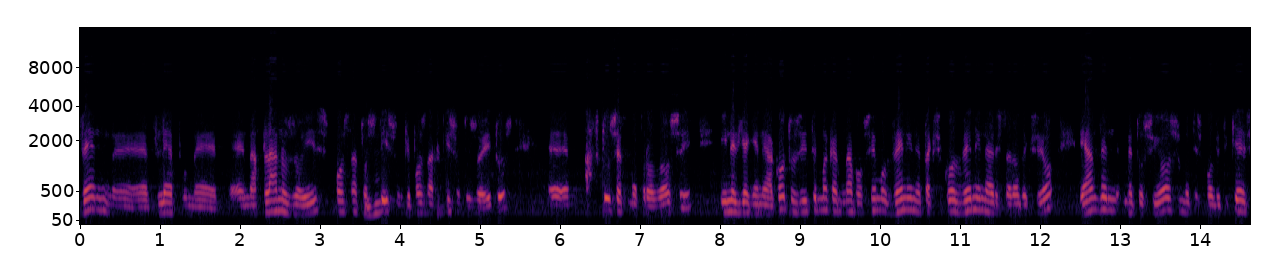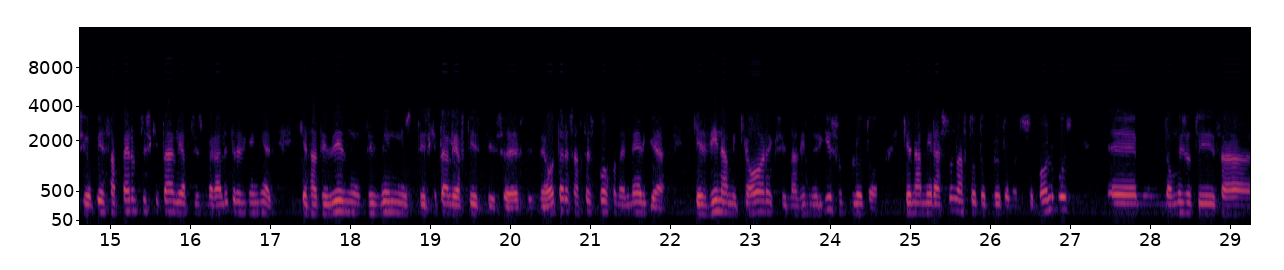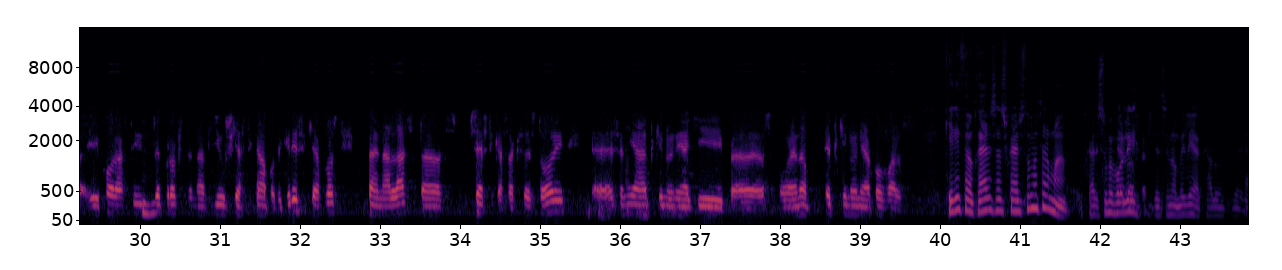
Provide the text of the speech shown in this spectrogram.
δεν ε, βλέπουν ε, ένα πλάνο ζωής, πώς να το στήσουν και πώς να χτίσουν τη ζωή τους. Ε, αυτούς έχουμε προδώσει. Είναι διαγενειακό το ζήτημα, κατά την άποψή μου δεν είναι ταξικό, δεν είναι αριστερό-δεξιό. Εάν δεν μετουσιώσουμε τις πολιτικές οι οποίες θα παίρνουν τη σκητάλη από τις μεγαλύτερες γενιές και θα τις δίνουν, τις δίνουν τη σκητάλη αυτή στις, ε, στις νεότερες, αυτές που έχουν ενέργεια και δύναμη και όρεξη να δημιουργήσουν πλούτο και να μοιραστούν αυτό το πλούτο με τους υπόλοιπους, ε, νομίζω ότι θα, η χώρα αυτή δεν πρόκειται να βγει ουσιαστικά από την κρίση και απλώς θα εναλλάσσει τα ψεύτικα success story ε, σε μια επικοινωνιακή, ε, ένα επικοινωνιακό βάλς. Κύριε Θεοχάρη, σας ευχαριστούμε θερμά. Ευχαριστούμε πολύ για την συνομιλία. Καλό μεσημέρι.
